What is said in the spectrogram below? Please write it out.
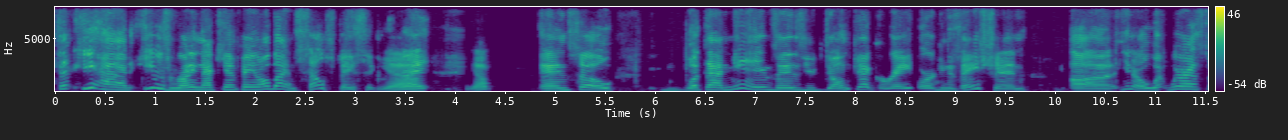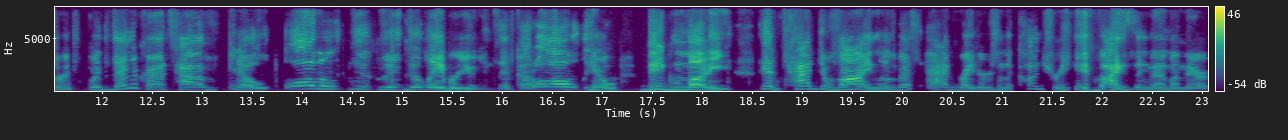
th- he had he was running that campaign all by himself, basically, Yeah. right? yep, And so what that means is you don't get great organization. Uh, you know, wh- whereas the, where the Democrats have, you know, all the, the the labor unions, they've got all, you know, big money. They had Tad Devine, one of the best ad writers in the country, advising them on their,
